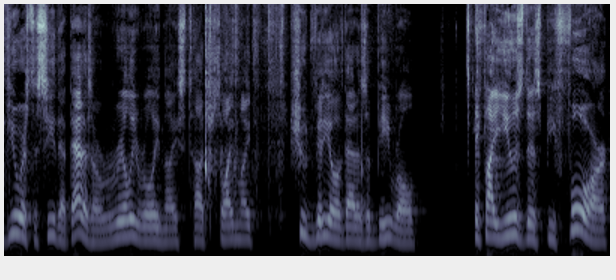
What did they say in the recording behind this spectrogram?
viewers to see that. That is a really, really nice touch. So I might shoot video of that as a B roll if I use this before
